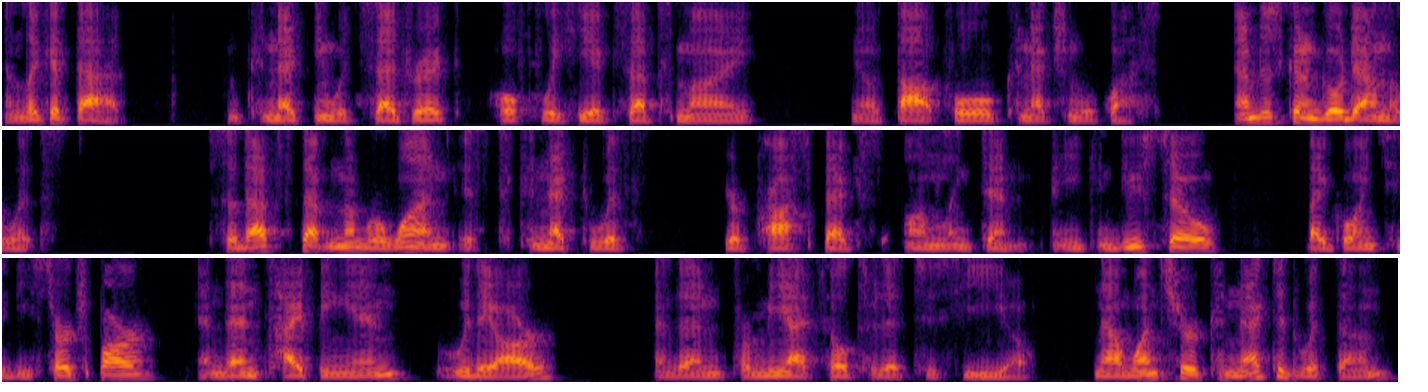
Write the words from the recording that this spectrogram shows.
and look at that. I'm connecting with Cedric. Hopefully he accepts my you know, thoughtful connection request. I'm just gonna go down the list. So that's step number one is to connect with your prospects on LinkedIn. And you can do so by going to the search bar and then typing in who they are. And then for me, I filtered it to CEO. Now, once you're connected with them,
